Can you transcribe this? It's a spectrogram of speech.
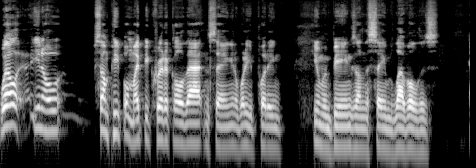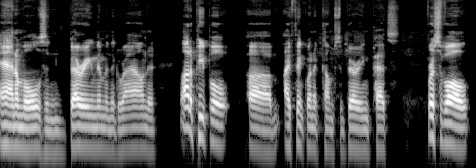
Well, you know, some people might be critical of that and saying, you know, what are you putting human beings on the same level as animals and burying them in the ground? And a lot of people, um, I think, when it comes to burying pets, first of all,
